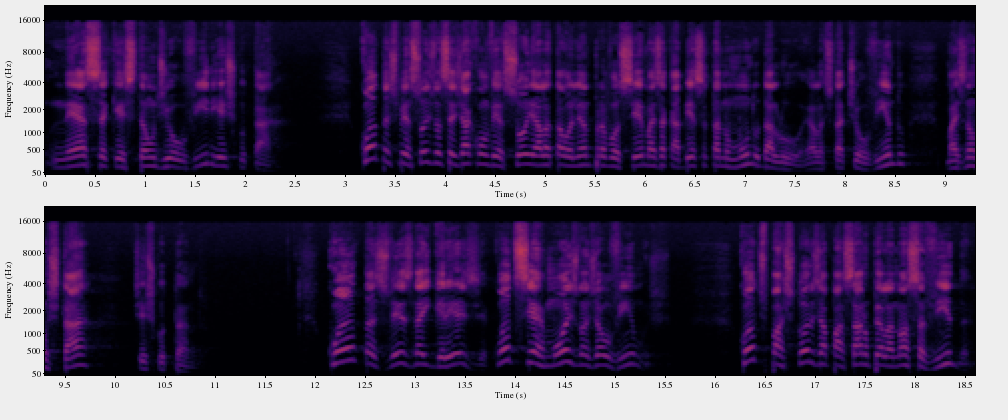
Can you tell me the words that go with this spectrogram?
nessa questão de ouvir e escutar. Quantas pessoas você já conversou e ela está olhando para você, mas a cabeça está no mundo da lua? Ela está te ouvindo, mas não está te escutando. Quantas vezes na igreja, quantos sermões nós já ouvimos? Quantos pastores já passaram pela nossa vida?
